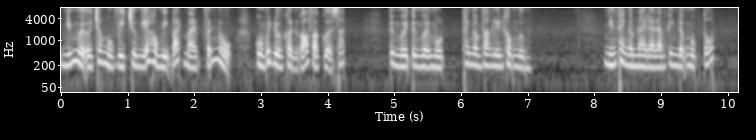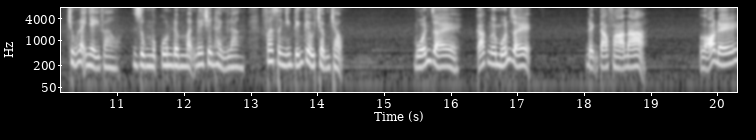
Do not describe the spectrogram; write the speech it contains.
Những người ở trong ngục vì trường nghĩa hồng bị bắt mà vẫn nổ, cùng với đường khẩn gõ vào cửa sắt. Từng người từng người một thanh âm vang lên không ngừng. Những thanh âm này là làm kinh động ngục tốt. Chúng lại nhảy vào dùng một côn đâm mạnh lên trên hành lang phát ra những tiếng kêu trầm trọng. Muốn gì các ngươi muốn gì định tao phản à? Gõ đi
